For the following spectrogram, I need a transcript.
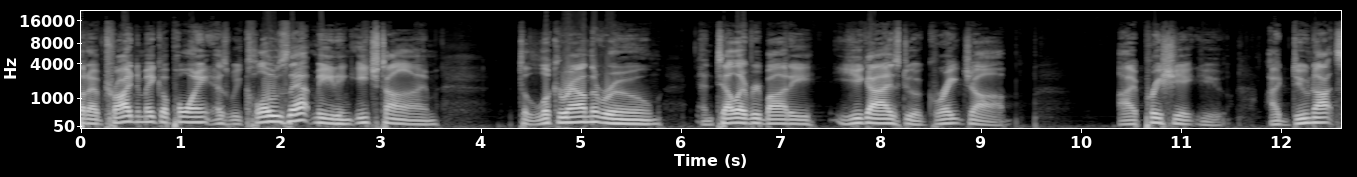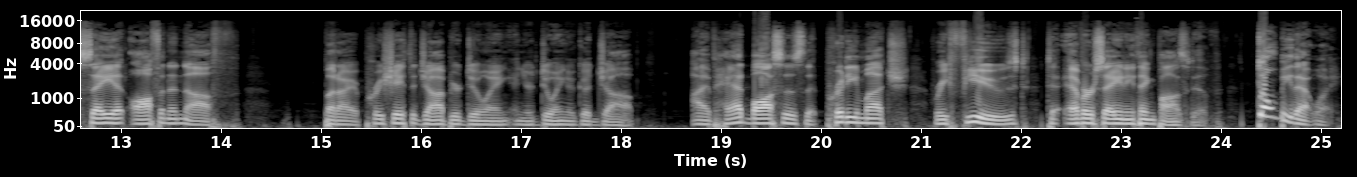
But I've tried to make a point as we close that meeting each time to look around the room and tell everybody, you guys do a great job. I appreciate you. I do not say it often enough, but I appreciate the job you're doing, and you're doing a good job. I've had bosses that pretty much refused to ever say anything positive. Don't be that way.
